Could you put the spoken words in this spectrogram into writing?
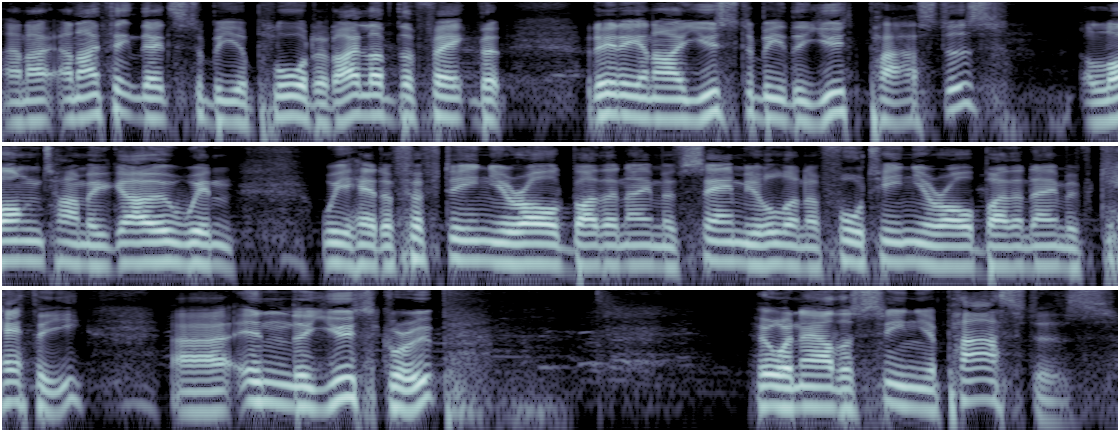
And I, and I think that's to be applauded. I love the fact that Rere and i used to be the youth pastors a long time ago when we had a 15 year old by the name of samuel and a 14 year old by the name of kathy uh, in the youth group who are now the senior pastors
